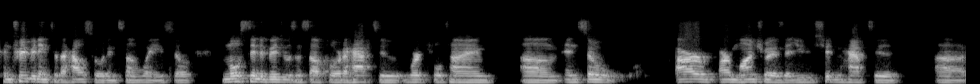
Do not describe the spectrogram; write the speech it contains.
contributing to the household in some way. So most individuals in South Florida have to work full time, um, and so our our mantra is that you shouldn't have to uh,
